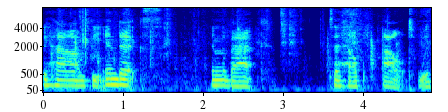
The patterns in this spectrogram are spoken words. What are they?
we have the index in the back to help out with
